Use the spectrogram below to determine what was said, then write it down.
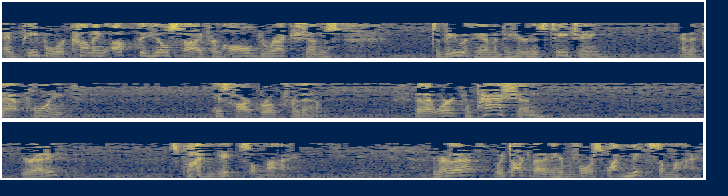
and people were coming up the hillside from all directions to be with him and to hear his teaching. And at that point, his heart broke for them. Now, that word compassion, you ready? Splanchnizomai. Remember that? We talked about it in here before. Splanchnizomai.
